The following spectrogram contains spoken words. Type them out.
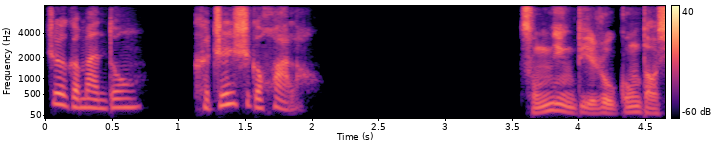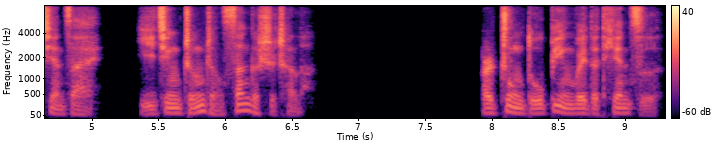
这个曼东可真是个话痨。从宁帝入宫到现在，已经整整三个时辰了，而中毒病危的天子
